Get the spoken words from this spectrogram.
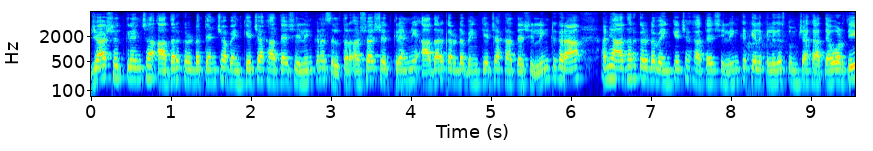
ज्या शेतकऱ्यांच्या आधार कार्ड त्यांच्या बँकेच्या खात्याशी लिंक नसेल तर अशा शेतकऱ्यांनी आधार कार्ड बँकेच्या खात्याशी लिंक करा आणि आधार कार्ड बँकेच्या खात्याशी लिंक केलं की लगेच तुमच्या खात्यावरती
